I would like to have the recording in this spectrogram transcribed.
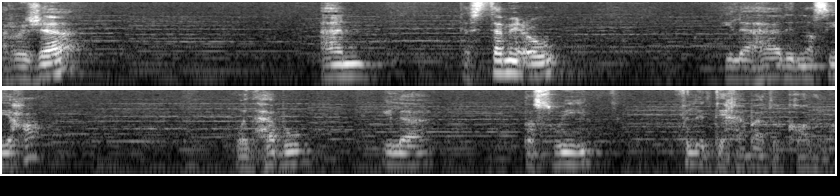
الرجاء أن تستمعوا إلى هذه النصيحة واذهبوا إلى تصويت في الانتخابات القادمة.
